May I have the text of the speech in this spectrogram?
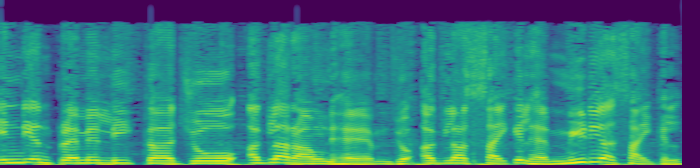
इंडियन प्रीमियर लीग का जो अगला राउंड है, जो अगला साइकिल है मीडिया साइकिल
